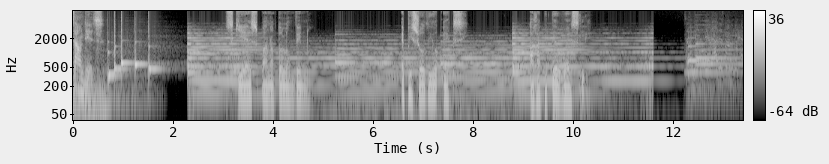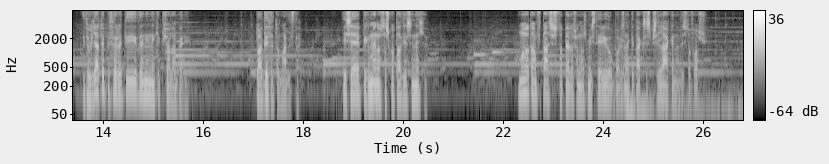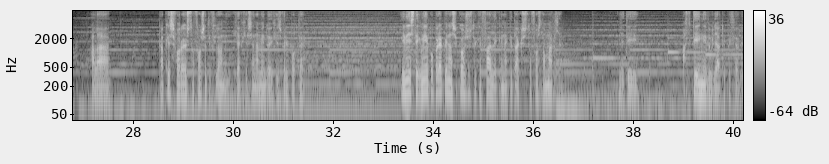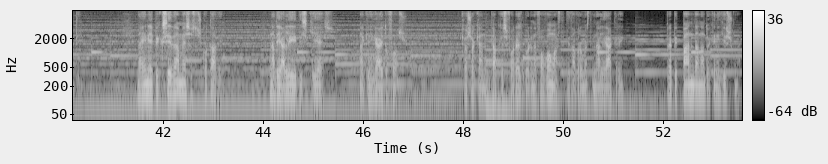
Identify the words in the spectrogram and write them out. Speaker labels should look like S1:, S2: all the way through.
S1: sound is.
S2: Σκιές πάνω από το Λονδίνο Επισόδιο 6 Αγαπητέ Wesley
S3: Η δουλειά του επιθεωρητή δεν είναι και πιο λαμπερή. Το αντίθετο μάλιστα. Είσαι πυγμένος στα σκοτάδια συνέχεια. Μόνο όταν φτάσεις στο τέλος ενός μυστηρίου μπορείς να κοιτάξεις ψηλά και να δεις το φως σου. Αλλά κάποιες φορές το φως σε τυφλώνει και εύχεσαι να μην το έχει βρει ποτέ. Είναι η στιγμή που πρέπει να σηκώσεις το κεφάλι και να κοιτάξεις το φως στα μάτια. Γιατί αυτή είναι η δουλειά του επιθεωρητή. Να είναι η πηξίδα μέσα στο σκοτάδι. Να διαλύει τις σκιές. Να κυνηγάει το φως. Και όσο κι αν κάποιες φορές μπορεί να φοβόμαστε τι θα βρούμε στην άλλη άκρη, πρέπει πάντα να το κυνηγήσουμε.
